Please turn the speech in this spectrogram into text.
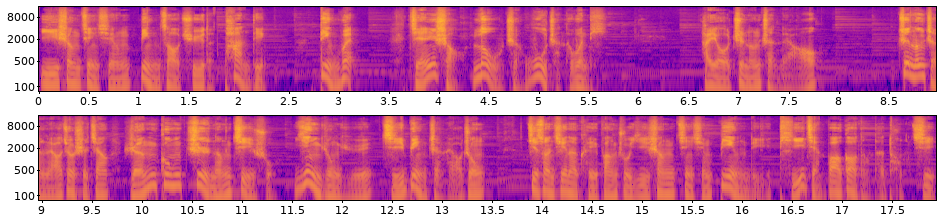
医生进行病灶区域的判定、定位。减少漏诊误诊的问题，还有智能诊疗。智能诊疗就是将人工智能技术应用于疾病诊疗中。计算机呢可以帮助医生进行病理、体检报告等的统计，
